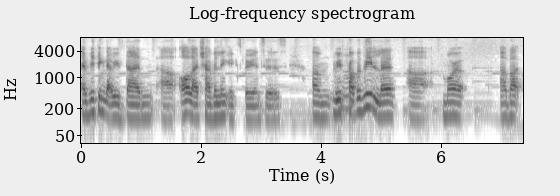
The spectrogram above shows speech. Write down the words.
everything that we've done, uh, all our traveling experiences, um, we've Mhm. probably learned uh, more about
